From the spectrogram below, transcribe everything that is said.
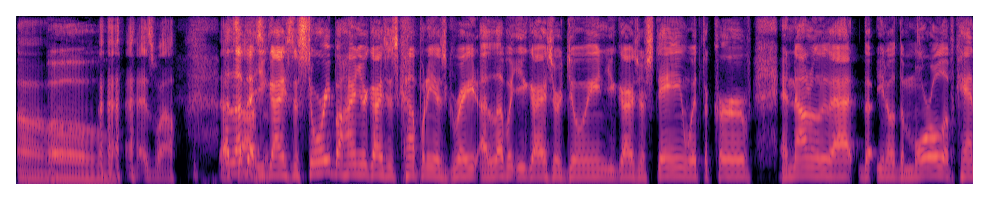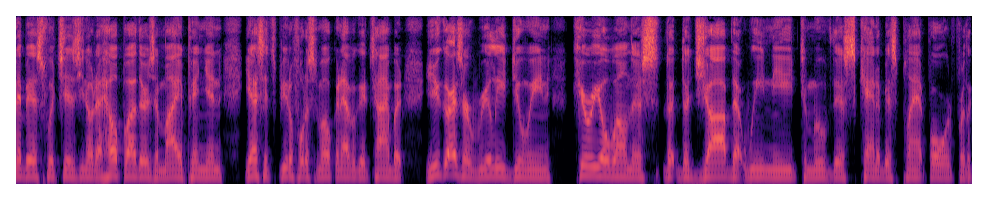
oh Oh. as well. I That's love that, you guys. The story behind your guys' company is great. I love what you guys are doing. You guys are staying with the curve, and not only that, the you know the moral of cannabis, which is you know to help others. In my opinion, yes, it's beautiful to smoke and have a good time, but you guys are really doing Curio Wellness the the job that we need to move this cannabis plant forward for the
